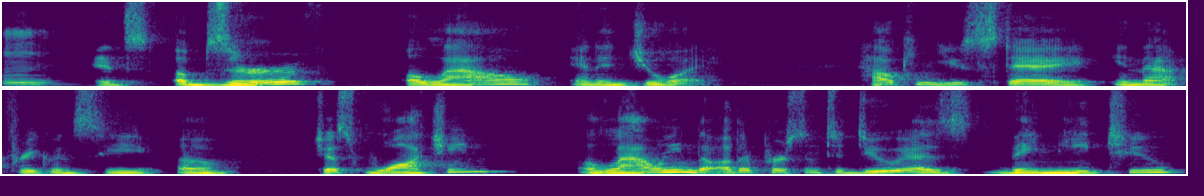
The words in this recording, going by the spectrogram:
Mm. It's observe, allow, and enjoy. How can you stay in that frequency of just watching, allowing the other person to do as they need to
